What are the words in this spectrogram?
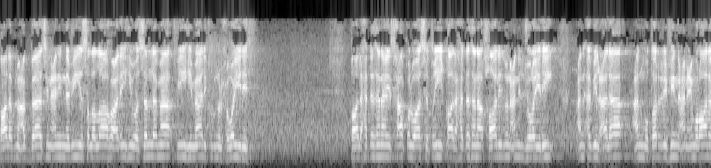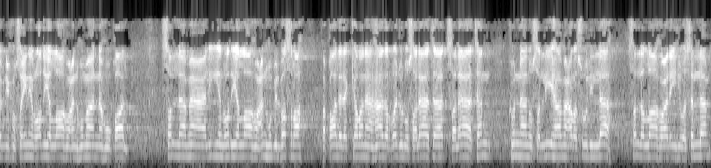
قال ابن عباس عن النبي صلى الله عليه وسلم فيه مالك بن الحويرث. قال حدثنا إسحاق الواسطي قال حدثنا خالد عن الجريري عن أبي العلاء عن مطرف عن عمران بن حسين رضي الله عنهما أنه قال صلى مع علي رضي الله عنه بالبصرة فقال ذكرنا هذا الرجل صلاة صلاة كنا نصليها مع رسول الله صلى الله عليه وسلم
